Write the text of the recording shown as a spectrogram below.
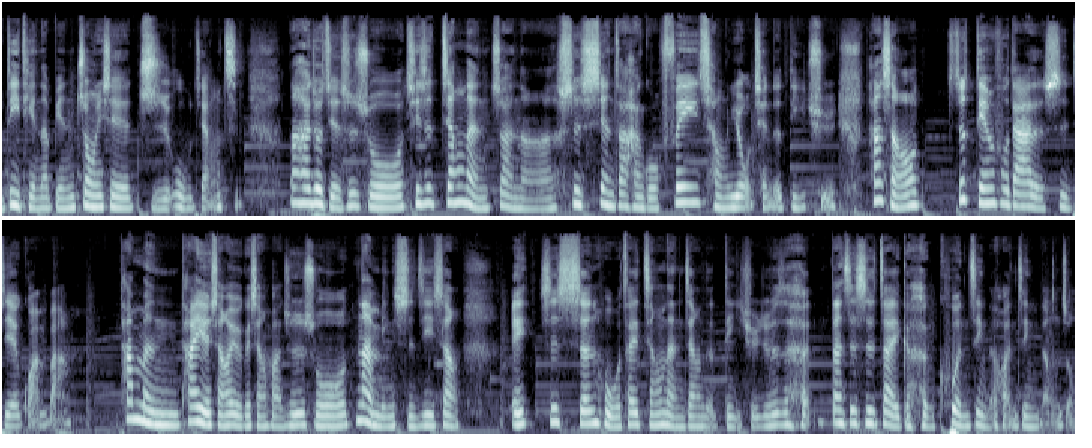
地铁那边种一些植物这样子。那他就解释说，其实江南站啊是现在韩国非常有钱的地区，他想要就颠覆大家的世界观吧。他们他也想要有个想法，就是说难民实际上。诶，是生活在江南这样的地区，就是很，但是是在一个很困境的环境当中，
